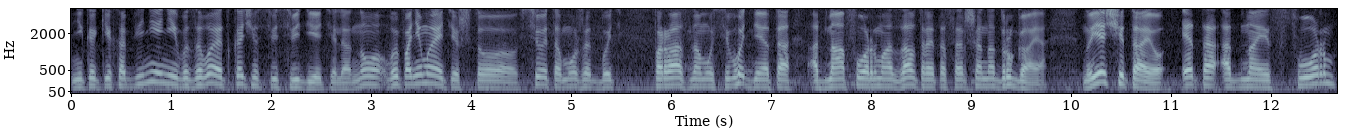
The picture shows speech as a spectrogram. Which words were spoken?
никаких обвинений, вызывают в качестве свидетеля. Но вы понимаете, что все это может быть по-разному. Сегодня это одна форма, завтра это совершенно другая. Но я считаю, это одна из форм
